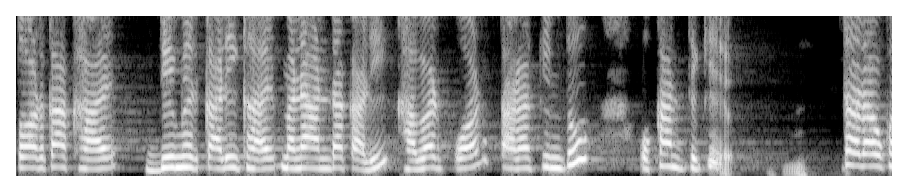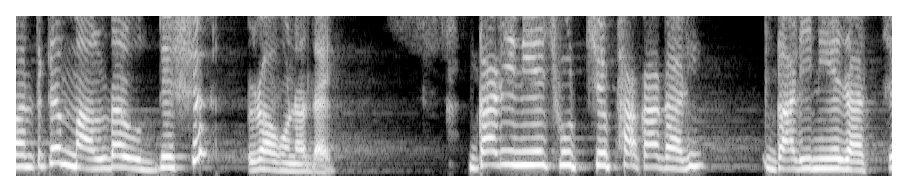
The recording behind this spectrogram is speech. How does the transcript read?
তরকা খায়, ডিমের কারি খায় মানে আন্ডা কারি খাবার পর তারা কিন্তু ওখান থেকে, তারা ওখান থেকে মালদার উদ্দেশ্যে রওনা দেয়। গাড়ি নিয়ে ছুটছে ফাঁকা গাড়ি। গাড়ি নিয়ে যাচ্ছে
